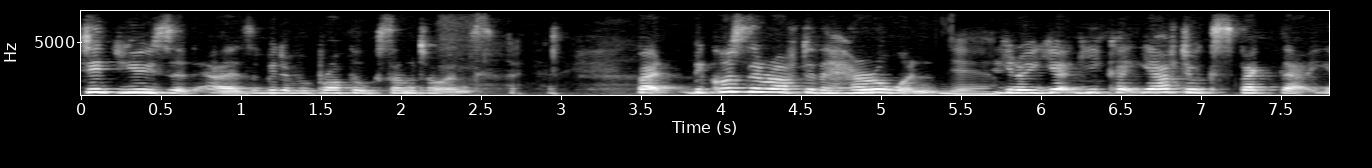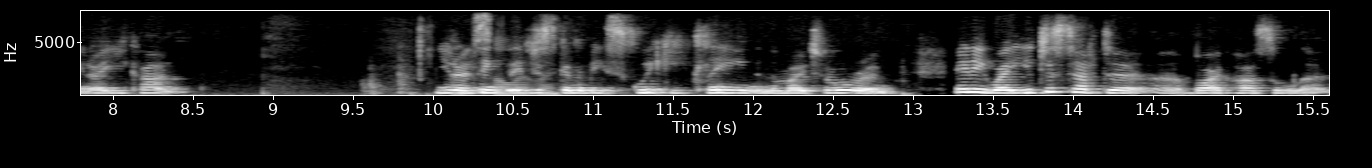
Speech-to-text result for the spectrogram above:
did use it as a bit of a brothel sometimes. But because they're after the heroin, Yeah. you know, you, you, you have to expect that. You know, you can't, you know, think they're just going to be squeaky clean in the motel room. Anyway, you just have to uh, bypass all that.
